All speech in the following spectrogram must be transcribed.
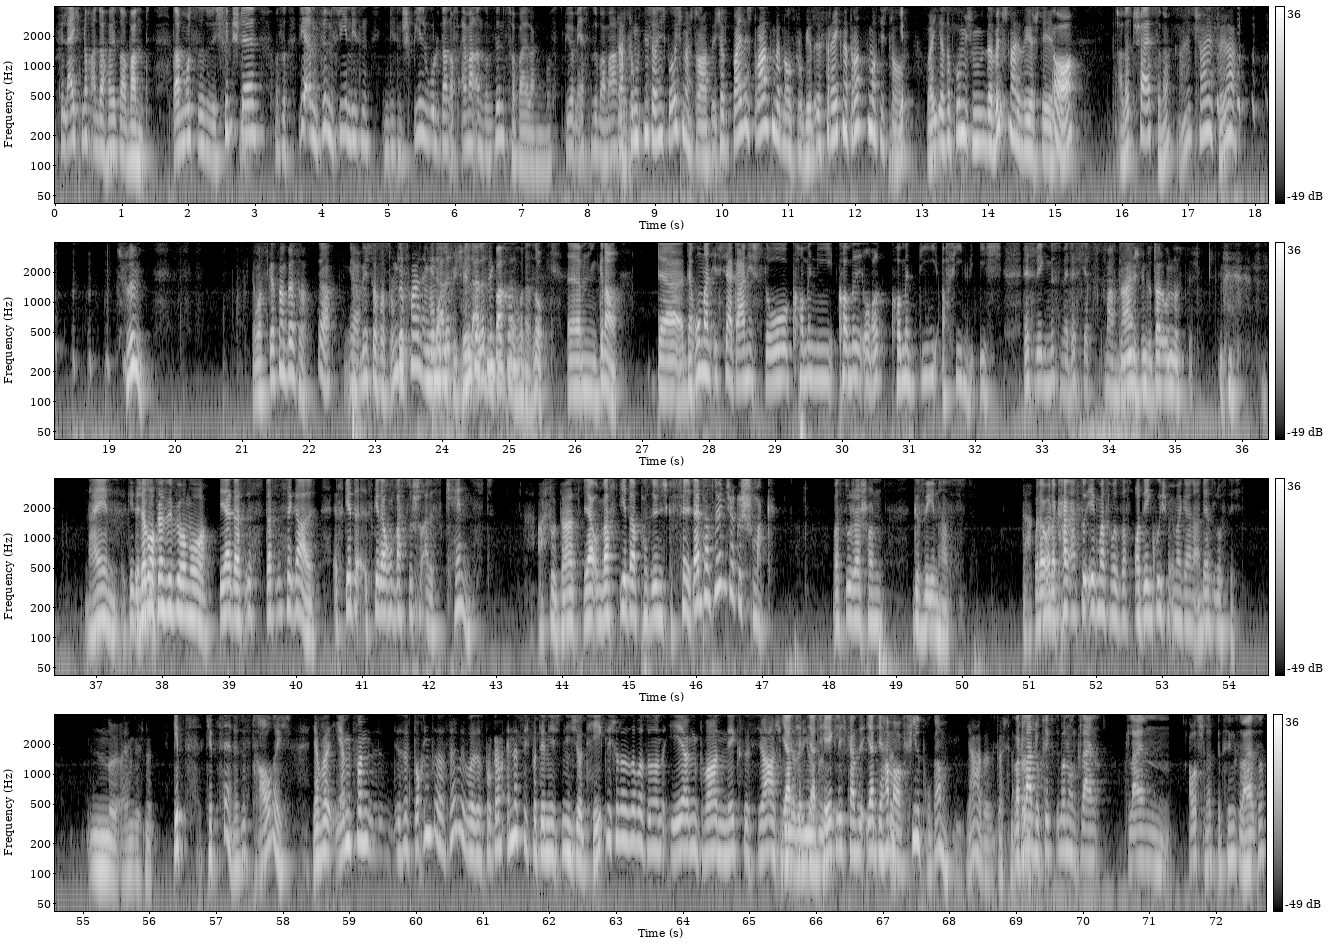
Vielleicht noch an der Häuserwand. Da musstest du dich hinstellen und so, wie an Sims, wie in diesen, in diesen Spielen, wo du dann auf einmal an so einem Sims vorbeilangen musst. Wie beim ersten Super Mario. Das funktioniert doch nicht bei euch in der Straße. Ich habe beide Straßenseiten ausprobiert. Es regnet trotzdem auf dich drauf. Yep. Weil ihr so komisch mit der Windschneise hier steht. ja, alles scheiße, ne? Eine Scheiße, ja. Schlimm. Da war es gestern besser. Ja, ja. Bin ich doch was drum gefallen? Geht Irgendwann muss alles, ich mich geht alles in Bach liegt das runter. So, ähm, genau. Der, der Roman ist ja gar nicht so Comedy, Comedy, Comedy-affin wie ich. Deswegen müssen wir das jetzt mal ein bisschen. Nein, ich bin total unlustig. Nein, geht Ich ja habe auch Sinn für Humor. Ja, das ist, das ist egal. Es geht, es geht darum, was du schon alles kennst. Ach so, das. Ja, und was dir da persönlich gefällt. Dein persönlicher Geschmack. Was du da schon gesehen hast. Da Oder, oder kann, hast du irgendwas, wo du sagst, oh, den gucke ich mir immer gerne an, der ist lustig. Nö, eigentlich nicht. Gibt's, gibt's nicht, das ist traurig. Ja, weil irgendwann ist es doch irgendwie dasselbe, weil das Programm ändert sich bei denen nicht, nicht nur täglich oder sowas, sondern irgendwann nächstes Jahr schon Ja, ja täglich kann sie, ja, die haben aber viel Programm. Ja, das, das stimmt. Aber klar, du kriegst immer nur einen kleinen, kleinen Ausschnitt, beziehungsweise,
